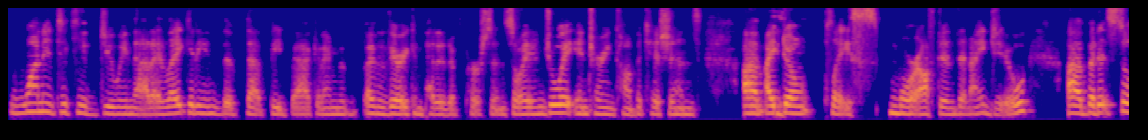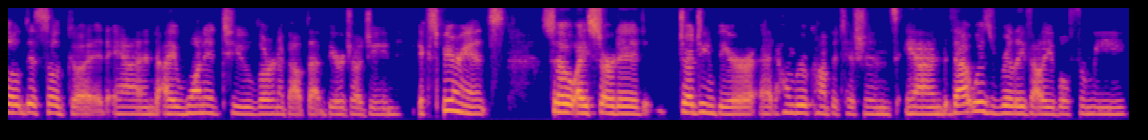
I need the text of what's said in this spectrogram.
wanted to keep doing that. I like getting the, that feedback, and I'm a, I'm a very competitive person, so I enjoy entering competitions. Um, I don't place more often than I do, uh, but it's still it's still good. And I wanted to learn about that beer judging experience, so I started judging beer at homebrew competitions, and that was really valuable for me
